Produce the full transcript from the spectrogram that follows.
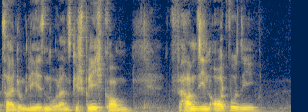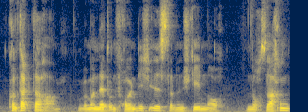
Zeitung lesen oder ins Gespräch kommen, haben sie einen Ort, wo sie Kontakte haben. Und wenn man nett und freundlich ist, dann entstehen auch noch Sachen.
